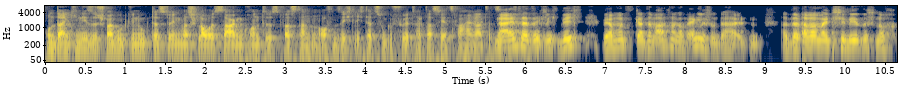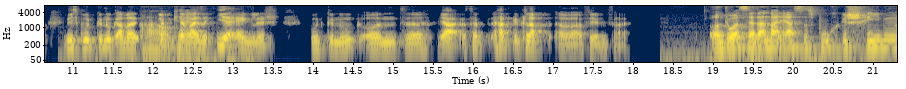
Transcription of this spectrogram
Und dein Chinesisch war gut genug, dass du irgendwas Schlaues sagen konntest, was dann offensichtlich dazu geführt hat, dass ihr jetzt verheiratet seid. Nein, tatsächlich nicht. Wir haben uns ganz am Anfang auf Englisch unterhalten. Also da war mein Chinesisch noch nicht gut genug, aber ah, okay. glücklicherweise ihr Englisch gut genug. Und äh, ja, es hat, hat geklappt, aber auf jeden Fall. Und du hast ja dann dein erstes Buch geschrieben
